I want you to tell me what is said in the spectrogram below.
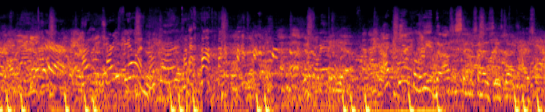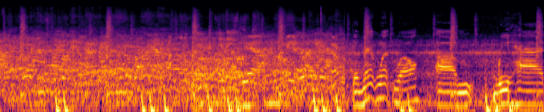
are was the same size as these guys high. The The event went well. Um, we had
